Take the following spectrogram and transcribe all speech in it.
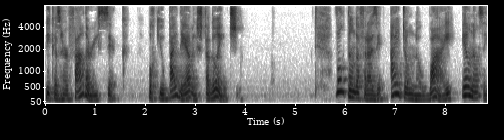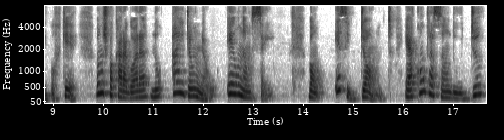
Because her father is sick porque o pai dela está doente. Voltando à frase I don't know why, eu não sei porquê, vamos focar agora no I don't know, eu não sei. Bom, esse don't é a contração do do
